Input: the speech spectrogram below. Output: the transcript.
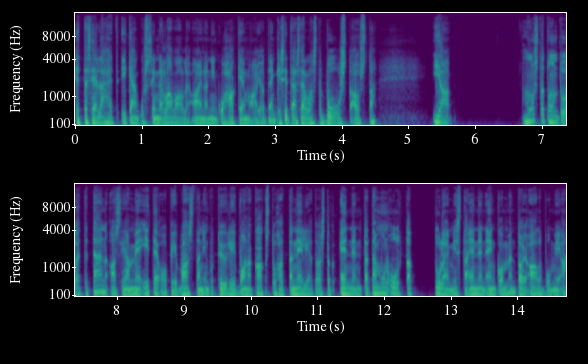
että se lähdet ikään kuin sinne lavalle aina niin kuin hakemaan jotenkin sitä sellaista boostausta. Ja musta tuntuu, että tämän asian me itse opin vasta niin kuin tyyliin vuonna 2014 ennen tätä mun uutta tulemista, ennen En kommentoi albumia.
